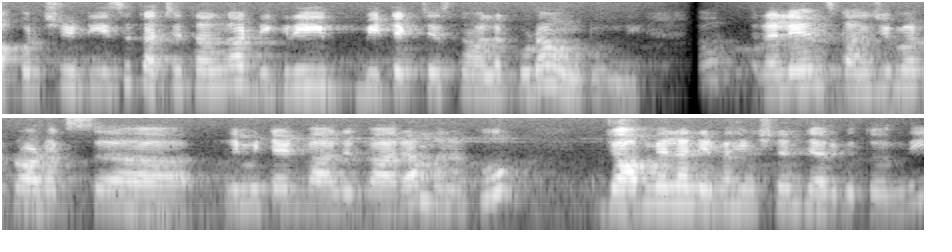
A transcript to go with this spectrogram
ఆపర్చునిటీస్ ఖచ్చితంగా డిగ్రీ బీటెక్ చేసిన వాళ్ళకు కూడా ఉంటుంది. రిలయన్స్ కన్జ్యూమర్ ప్రొడక్ట్స్ లిమిటెడ్ వాళ్ళ ద్వారా మనకు జాబ్ మేళా నిర్వహించడం జరుగుతుంది.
